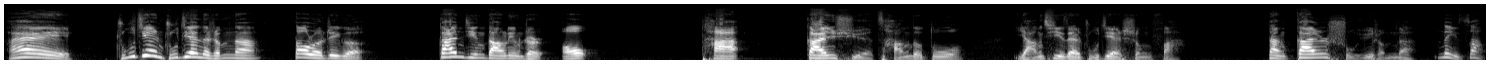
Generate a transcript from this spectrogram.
哎，逐渐逐渐的什么呢？到了这个肝经当令这儿哦，它肝血藏的多。阳气在逐渐生发，但肝属于什么呢？内脏，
